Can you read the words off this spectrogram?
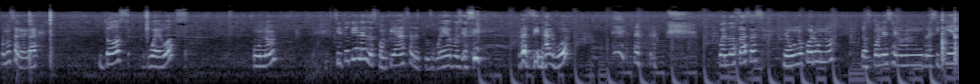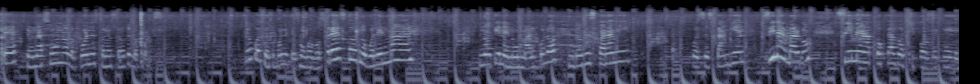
vamos a agregar dos huevos, uno. Si tú tienes desconfianza de tus huevos y así, sin algo, pues los haces de uno por uno, los pones en un recipiente, tronas uno, lo pones, tronas otro y lo pones. Yo pues se supone que son huevos frescos, no huelen mal, no tienen un mal color. Entonces para mí pues están bien. Sin embargo, sí me ha tocado chicos de que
